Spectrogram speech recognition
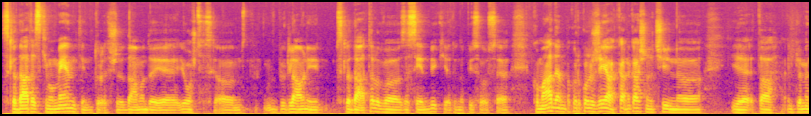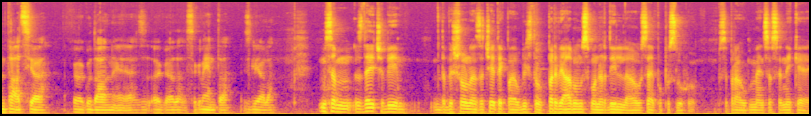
skladateljski moment. In tudi še dodamo, da je Jošt um, glavni skladatelj v zasedbi, ki je tudi napisal vse komade, ampak kakorkoli že, ja, ka, na kakšen način uh, je ta implementacija eh, godalnega segmenta izgledala. Mislim, zdaj, če bi, da bi šel na začetek, pa v bistvu prvi album smo naredili a, vse po posluhu. Se pravi, meni so se neke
